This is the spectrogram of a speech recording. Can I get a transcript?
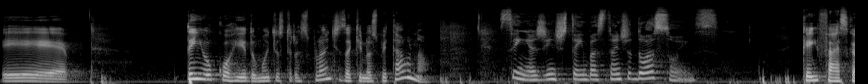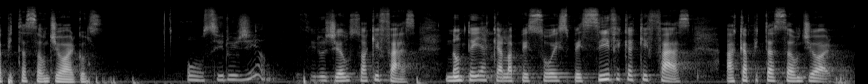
É, tem ocorrido muitos transplantes aqui no hospital ou não? Sim, a gente tem bastante doações. Quem faz captação de órgãos? O cirurgião. O cirurgião só que faz. Não tem aquela pessoa específica que faz a captação de órgãos?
